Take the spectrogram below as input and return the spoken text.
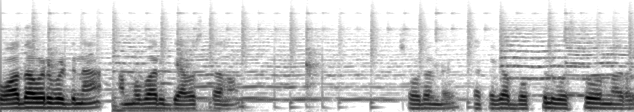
గోదావరి ఒడ్డున అమ్మవారి దేవస్థానం. చూడండి చక్కగా భక్తులు వస్తూ ఉన్నారు.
